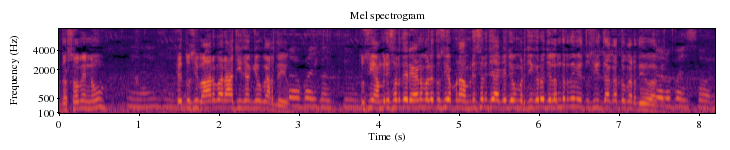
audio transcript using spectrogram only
ਦੱਸੋ ਮੈਨੂੰ। ਨਹੀਂ ਜੀ। ਫਿਰ ਤੁਸੀਂ ਵਾਰ-ਵਾਰ ਆ ਚੀਜ਼ਾਂ ਕਿਉਂ ਕਰਦੇ ਹੋ? ਚਲੋ ਭਾਈ ਗਲਤੀ ਹੋ ਗਈ। ਤੁਸੀਂ ਅੰਮ੍ਰਿਤਸਰ ਦੇ ਰਹਿਣ ਵਾਲੇ ਤੁਸੀਂ ਆਪਣਾ ਅੰਮ੍ਰਿਤਸਰ ਜਾ ਕੇ ਜੋ ਮਰਜ਼ੀ ਕਰੋ ਜਲੰਧਰ ਦੇ ਵਿੱਚ ਤੁਸੀਂ ਇਦਾਂ ਕਦੋਂ ਕਰਦੇ ਹੋ ਆ ਕੇ? ਚਲੋ ਭਾਈ ਸੌਰੀ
